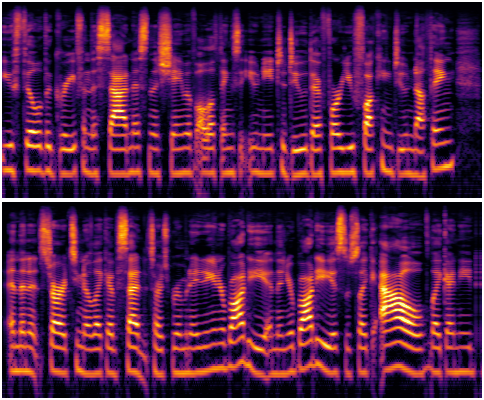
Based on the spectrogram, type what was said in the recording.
you feel the grief and the sadness and the shame of all the things that you need to do. Therefore, you fucking do nothing. And then it starts, you know, like I've said, it starts ruminating in your body. And then your body is just like, ow, like I need,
